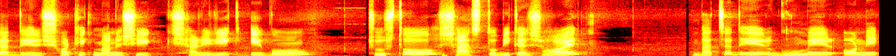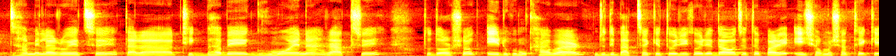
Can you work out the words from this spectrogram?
তাদের সঠিক মানসিক, শারীরিক এবং সুস্থ স্বাস্থ্য বিকাশ হয়। বাচ্চাদের ঘুমের অনেক ঝামেলা রয়েছে, তারা ঠিকভাবে ঘুমোয় না রাত্রে। তো দর্শক, এইরকম খাবার যদি বাচ্চাকে তৈরি করে দেওয়া যেতে পারে, এই সমস্যা থেকে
